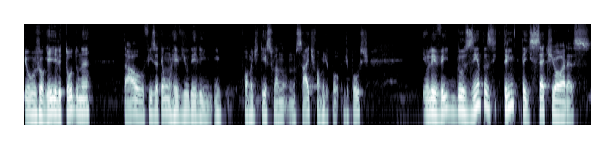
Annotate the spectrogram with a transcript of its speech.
eu joguei ele todo, né? Tal, fiz até um review dele em forma de texto lá no, no site, forma de, de post. Eu levei 237 horas,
